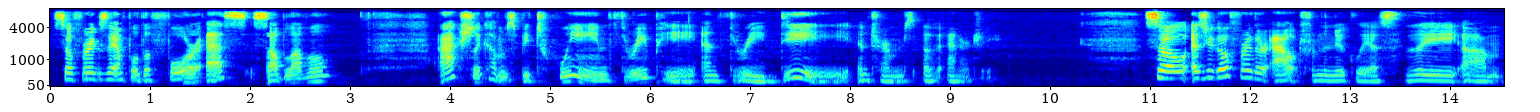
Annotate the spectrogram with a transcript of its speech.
So for example, the 4s sublevel actually comes between 3p and 3d in terms of energy. So as you go further out from the nucleus, the um,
